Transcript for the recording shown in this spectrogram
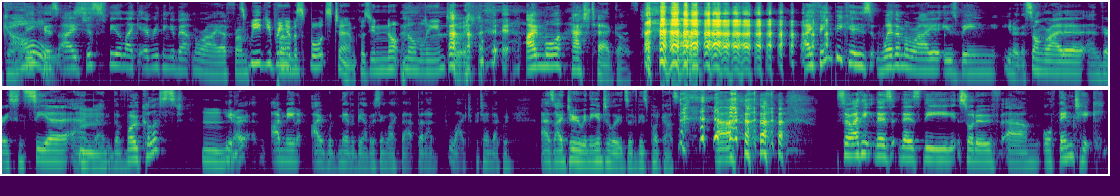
Goals. because I just feel like everything about Mariah from It's weird you bring from- up a sports term because you're not normally into it. I'm more hashtag goals. Um, I think because whether Mariah is being, you know, the songwriter and very sincere and, and the vocalist, you know, I mean, I would never be able to sing like that, but I'd like to pretend I could, as I do in the interludes of this podcast. Uh, so I think there's there's the sort of um, authentic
